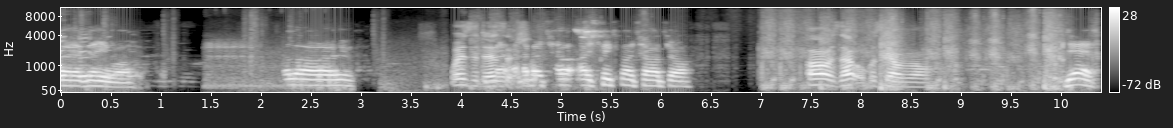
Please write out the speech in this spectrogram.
Oh, yeah, there you are. Hello. Where's the desert? I, I, char- I fixed my charger. Oh, is that what was going wrong? Yes.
